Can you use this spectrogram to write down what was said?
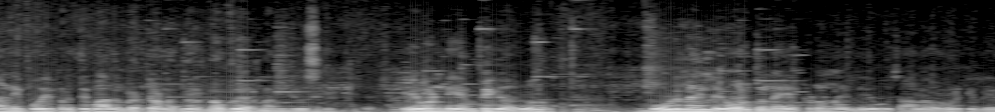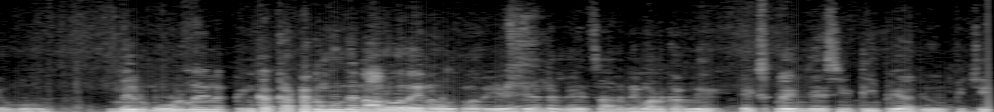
అని పోయి ప్రతిపాదన పెడితే వాళ్ళందరూ నవ్వారు నన్ను చూసి. ఏమండి ఎంపీ గారు మూడు లైన్లు ఎవరికి ఉన్నాయి ఎక్కడున్నాయి లేవు చాలా ఎవరికి లేవు. మీరు మూడు లైన్లు ఇంకా కట్టక ముందే నాలుగో లైన్ అడుగుతున్నారు ఏంటి అంటే లేదు సార్ అని వాళ్ళకి అన్ని ఎక్స్ప్లెయిన్ చేసి డిపిఆర్ చూపించి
